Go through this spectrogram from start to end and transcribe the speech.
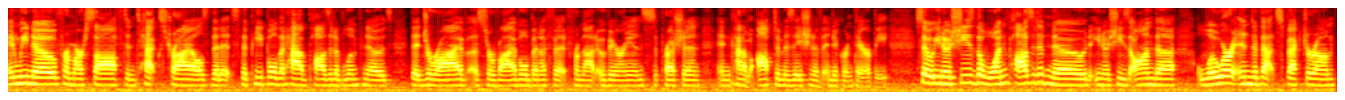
And we know from our SOFT and TEXT trials that it's the people that have positive lymph nodes that derive a survival benefit from that ovarian suppression and kind of optimization of endocrine therapy. So, you know, she's the one positive node, you know, she's on the lower end of that spectrum.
